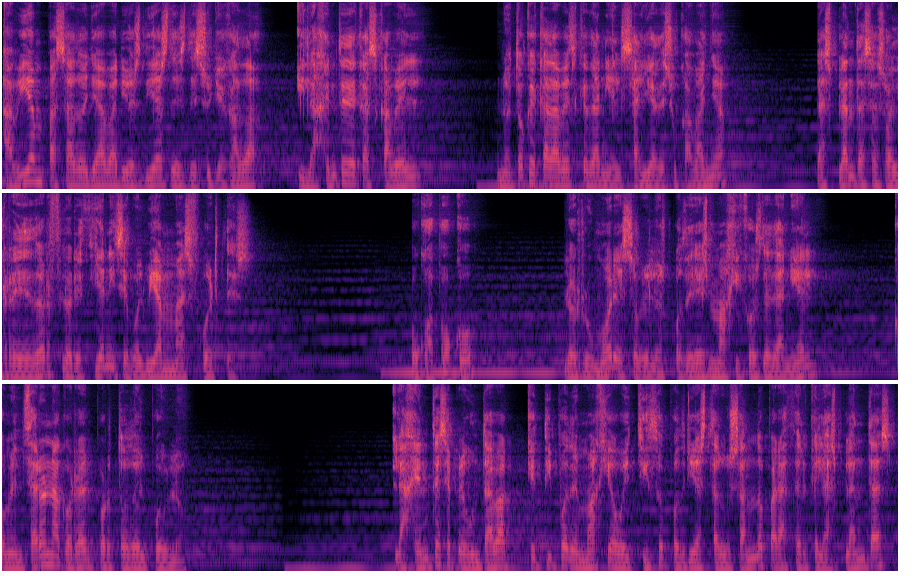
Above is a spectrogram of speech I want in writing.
Habían pasado ya varios días desde su llegada y la gente de Cascabel notó que cada vez que Daniel salía de su cabaña, las plantas a su alrededor florecían y se volvían más fuertes. Poco a poco, los rumores sobre los poderes mágicos de Daniel comenzaron a correr por todo el pueblo. La gente se preguntaba qué tipo de magia o hechizo podría estar usando para hacer que las plantas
